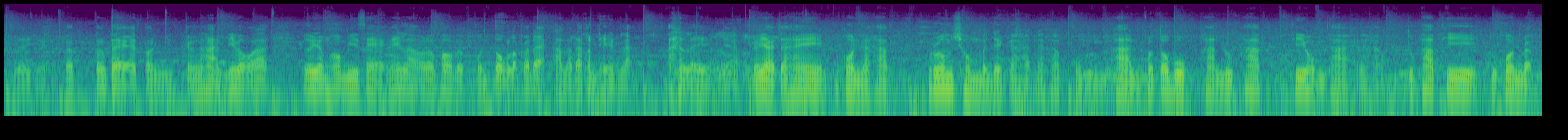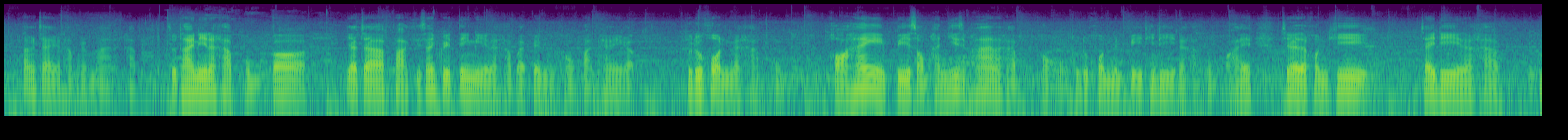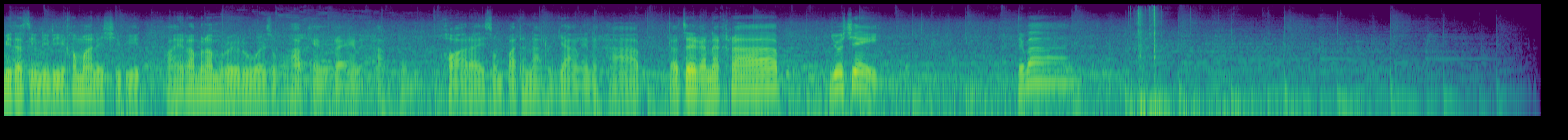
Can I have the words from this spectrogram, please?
อะไรเงี้ยก็ตั้งแต่ตอนกลางหันที่แบบว่าเออยังพอมีแสงให้เราแล้วพอแบบฝนตกเราก็ได้อะเราได้คอนเทนต์ละอะไรอย่างเงี้ยก็อยากจะให้ทุกคนนะครับ ร่วมชมบรรยากาศนะครับ ผมผ่านโฟโต้บุ๊กผ่านรูปภาพที่ผมถ่ายนะครับรูปภาพที่ทุกคนแบบตั้งใจจะทำกันมานะครับ สุดท้ายนี้นะครับผมก็อยากจะฝากซีซันกรีตติ้งนี้นะครับไว้เป็นของขวัญให้กับทุกๆคนนะครับผมขอให้ปี 2025 นะครับ ของทุกๆคนเป็นปีที่ดีนะครับ ผมขอให้เจอแต่คนที่ใจดีนะครับ มีแต่สิ่งดีๆเข้ามาในชีวิต ขอให้ร่ำร่ำรวยรวยๆสุขภาพแข็งแรงนะครับ ผมขออะไรสมปรารถนาทุกอย่างเลยนะครับ แล้วเจอกันนะครับ โยเชบ๊ายบาย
